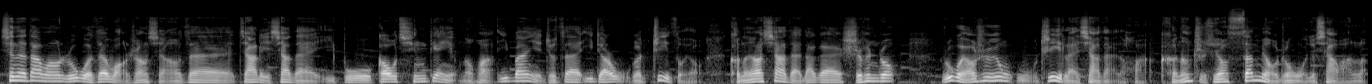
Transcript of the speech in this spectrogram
现在大王如果在网上想要在家里下载一部高清电影的话，一般也就在一点五个 G 左右，可能要下载大概十分钟。如果要是用五 G 来下载的话，可能只需要三秒钟我就下完了。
